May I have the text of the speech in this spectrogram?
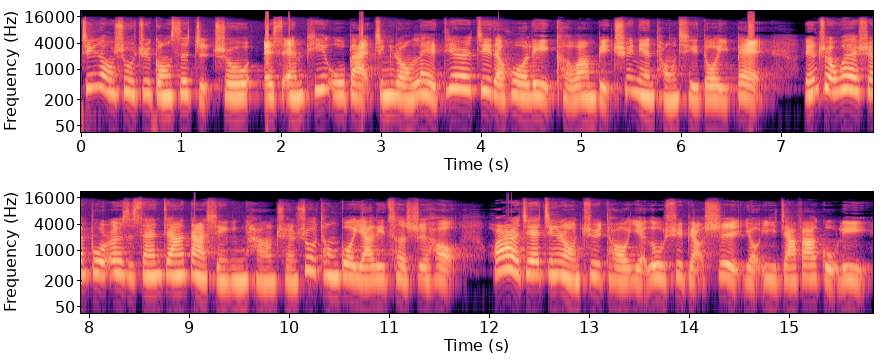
金融数据公司指出，S&P 500金融类第二季的获利可望比去年同期多一倍。联准会宣布，二十三家大型银行全数通过压力测试后，华尔街金融巨头也陆续表示有意加发股利。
